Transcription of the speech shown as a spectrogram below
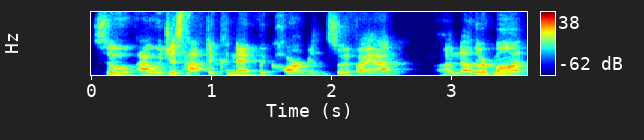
So I would just have to connect the carbon. So if I add another bond,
